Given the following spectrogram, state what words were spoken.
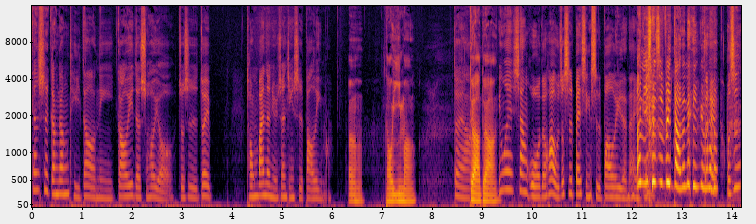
但是刚刚提到你高一的时候有就是对同班的女生行使暴力吗？嗯，高一吗？对啊，对啊，对啊。因为像我的话，我就是被行使暴力的那一啊，你就是被打的那一个对吗？，我是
